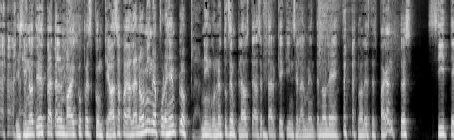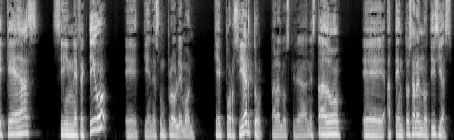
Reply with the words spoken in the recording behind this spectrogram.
y si no tienes plata en el banco, pues con qué vas a pagar la nómina, por ejemplo. Ninguno de tus empleados te va a aceptar que quincenalmente no le, no le estés pagando. Entonces, si te quedas sin efectivo, eh, tienes un problemón. Que por cierto, para los que han estado eh, atentos a las noticias,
